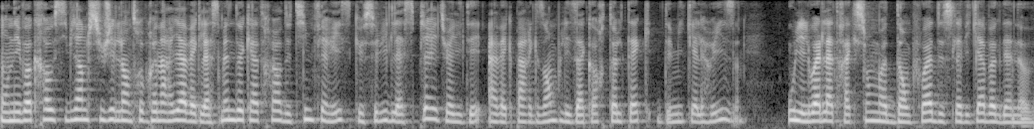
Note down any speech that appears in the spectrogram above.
On évoquera aussi bien le sujet de l'entrepreneuriat avec la semaine de 4 heures de Tim Ferriss que celui de la spiritualité avec par exemple les accords Toltec de Michael Ruiz ou les lois de l'attraction mode d'emploi de Slavika Bogdanov.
